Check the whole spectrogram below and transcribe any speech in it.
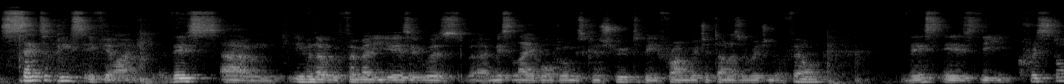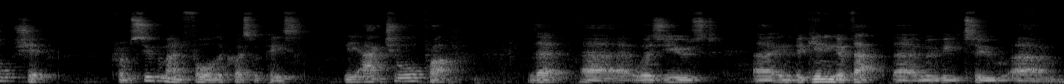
centerpiece, if you like. This, um, even though for many years it was uh, mislabeled or misconstrued to be from Richard Donner's original film, this is the crystal ship from Superman 4: The Quest for Peace, the actual prop that uh, was used uh, in the beginning of that uh, movie to um,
